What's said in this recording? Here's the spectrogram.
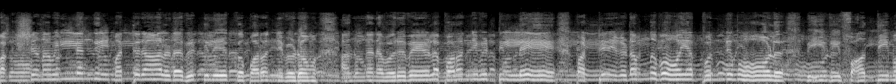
ഭക്ഷണമില്ലെങ്കിൽ മറ്റൊരാളുടെ വീട്ടിലേക്ക് പറഞ്ഞു വിടും അങ്ങനെ ഒരു വേള പറഞ്ഞു വിട്ടില്ലേ പട്ടിണി കിടന്നു പോയ പൊന്നുമോൾ ബീവി ഫാത്തിമ.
